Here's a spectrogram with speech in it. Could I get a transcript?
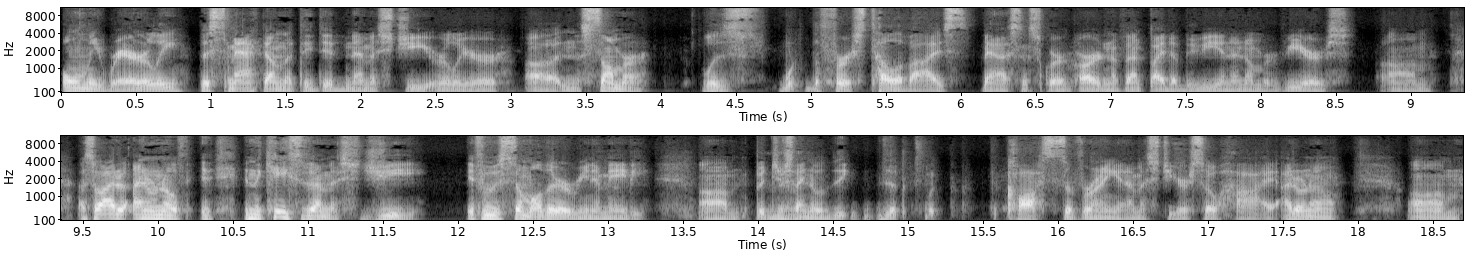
only rarely the SmackDown that they did in MSG earlier uh, in the summer was the first televised Madison Square Garden event by WB in a number of years. Um, so I, don't- I don't know if in the case of MSG, if it was some other arena, maybe. Um, but just I know the, the the costs of running an MSG are so high. I don't know. Um,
